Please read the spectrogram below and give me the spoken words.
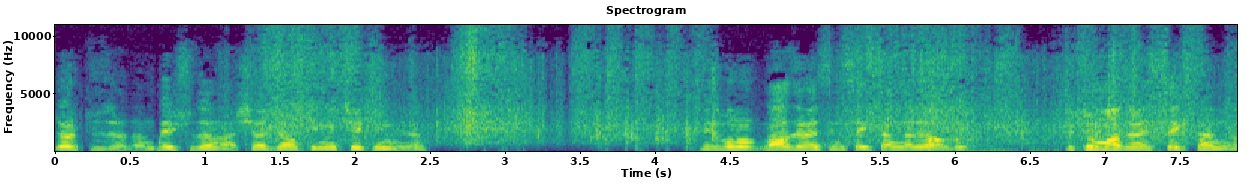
400 liradan 500 liradan aşağı cam filmi çekilmiyor. Biz bunun malzemesini 80 liraya aldık. Bütün malzemesi 80 lira.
